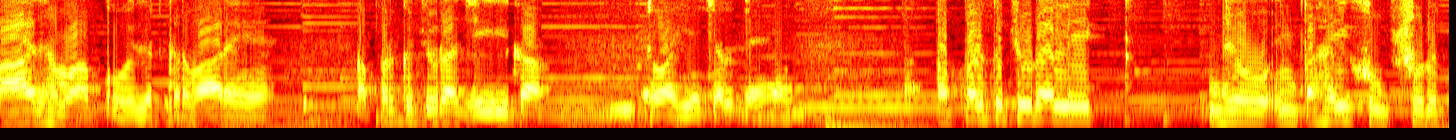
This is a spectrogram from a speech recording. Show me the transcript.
आज हम आपको विज़िट करवा रहे हैं अपर कचूरा झील का। तो आइए चलते हैं। अपर कचूरा लेक जो इंतहाई खूबसूरत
